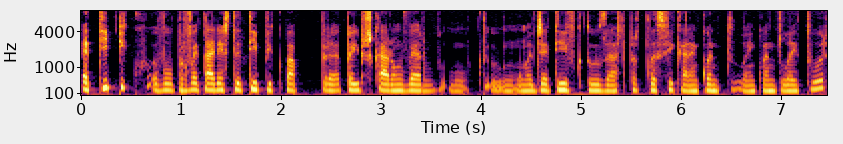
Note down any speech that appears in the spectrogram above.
atípico. Eu vou aproveitar este atípico para, para, para, ir buscar um verbo, um adjetivo que tu usaste para te classificar enquanto, enquanto leitor.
